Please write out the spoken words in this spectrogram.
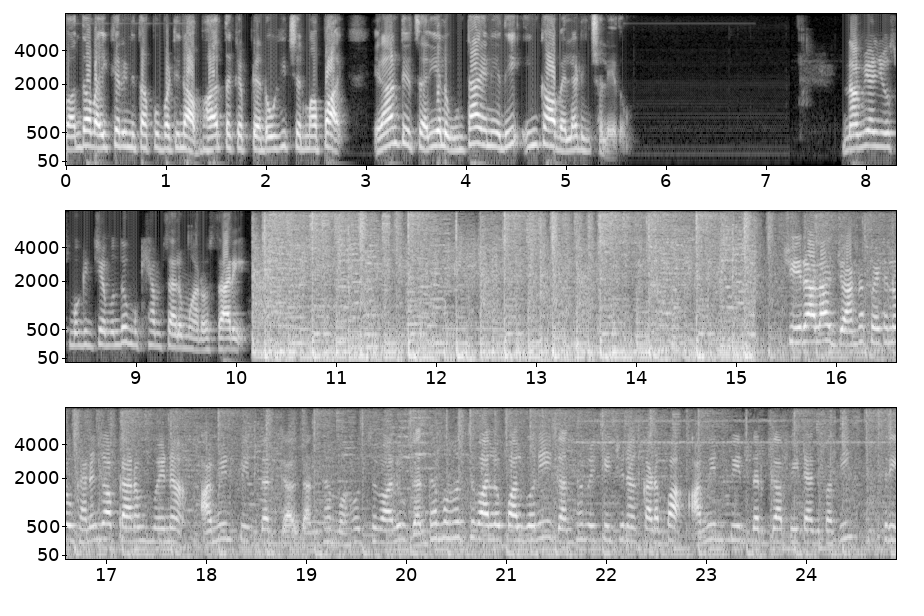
ద్వంద్వ వైఖరిని తప్పుబట్టిన భారత కెప్టెన్ రోహిత్ శర్మపై ఎలాంటి చర్యలు ఉంటాయనేది ఇంకా వెల్లడించలేదు. నవ్య న్యూస్ ముగించే ముందు ముఖ్యాంశాలు మరోసారి. చీరాల జాండ్రపేటలో ఘనంగా ప్రారంభమైన అమీన్ పీర్ దర్గా గంధ మహోత్సవాలు గంధ మహోత్సవాల్లో పాల్గొని గంధం ఎక్కించిన కడప అమీన్ పీర్ దర్గా పీఠాధిపతి శ్రీ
